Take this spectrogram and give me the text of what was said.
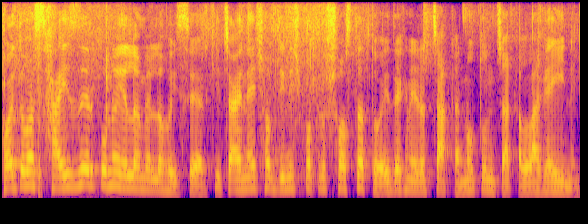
হয়তো বা সাইজের কোনো এলোমেলো হয়েছে আর কি। চায়নায় সব জিনিসপত্র সস্তা তো। এই দেখেন এটা চাকা, নতুন চাকা, লাগাই নেই।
